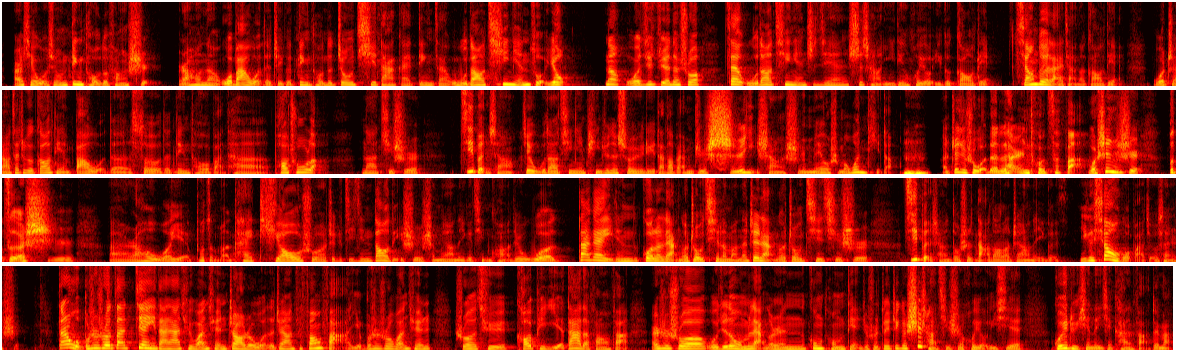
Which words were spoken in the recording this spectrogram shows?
而且我是用定投的方式。然后呢，我把我的这个定投的周期大概定在五到七年左右。那我就觉得说，在五到七年之间，市场一定会有一个高点，相对来讲的高点。我只要在这个高点把我的所有的定投把它抛出了，那其实基本上这五到七年平均的收益率达到百分之十以上是没有什么问题的。嗯啊，这就是我的懒人投资法。我甚至是不择时。啊，然后我也不怎么太挑，说这个基金到底是什么样的一个情况，就是我大概已经过了两个周期了嘛，那这两个周期其实基本上都是达到了这样的一个一个效果吧，就算是。当然，我不是说在建议大家去完全照着我的这样去方法，也不是说完全说去 copy 野大的方法，而是说我觉得我们两个人共同点就是对这个市场其实会有一些规律性的一些看法，对吗？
